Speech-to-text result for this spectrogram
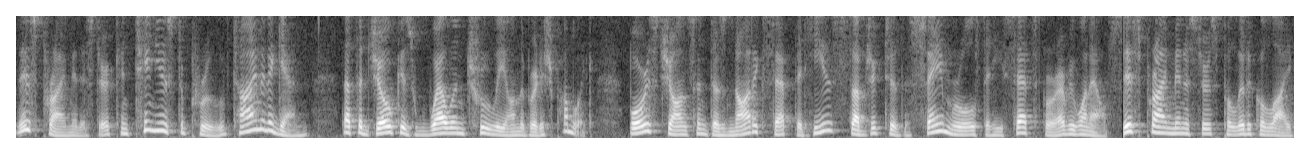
this Prime Minister continues to prove time and again that the joke is well and truly on the British public. Boris Johnson does not accept that he is subject to the same rules that he sets for everyone else. This Prime Minister's political life,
